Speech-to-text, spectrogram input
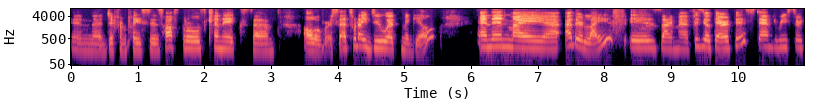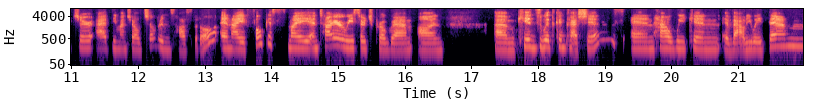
in different places, hospitals, clinics, um, all over. So that's what I do at McGill. And then my uh, other life is I'm a physiotherapist and researcher at the Montreal Children's Hospital. And I focus my entire research program on um, kids with concussions and how we can evaluate them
